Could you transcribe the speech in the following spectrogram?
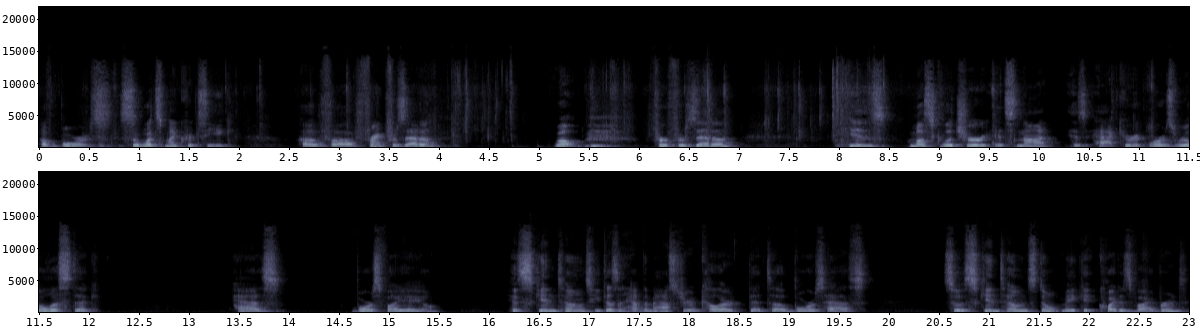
of Boris. So what's my critique of uh, Frank Frazetta? Well, for Frazetta, his musculature, it's not as accurate or as realistic as Boris Vallejo. His skin tones, he doesn't have the mastery of color that uh, Boris has. So his skin tones don't make it quite as vibrant.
